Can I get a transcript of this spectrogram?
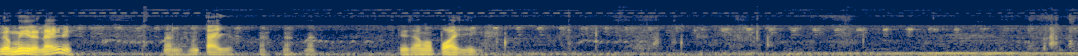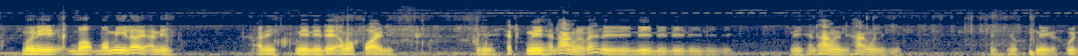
เริ่มมีเหลือไรนี่นั่นมันไตอยู่นั่นนั่นเดี๋ยวสามมาปล่อยอีก มือนี้บ่บ่มีเลย อันนี้ อันนี้นี่นี่ได้เอามาปล่อยนี่นี่เฮ็ดนี่เฮ็ดทางเลยไหมนี่นี่นี่นี่นี่นี่นี่นี่เฮ็ดทางเลยนี่ทางมันนี่นี่นี่กับคุณ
